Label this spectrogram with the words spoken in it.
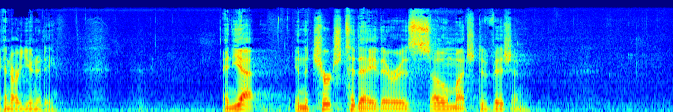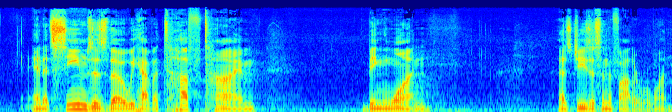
and our unity. And yet, in the church today, there is so much division and it seems as though we have a tough time being one as Jesus and the Father were one.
